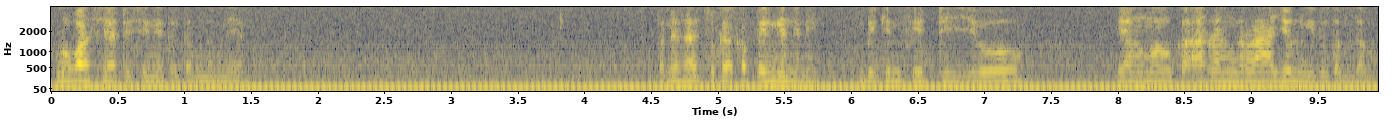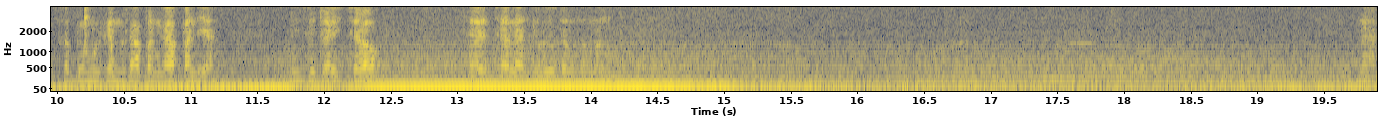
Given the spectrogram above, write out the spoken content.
luas ya di sini tuh teman-teman ya. Sebenarnya saya juga kepingin ini bikin video yang mau ke arah ngerayun gitu teman-teman. Tapi mungkin kapan-kapan ya. Ini sudah hijau saya jalan dulu teman-teman. Nah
